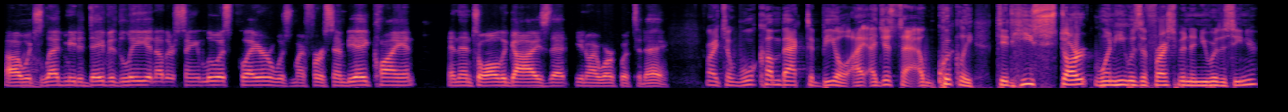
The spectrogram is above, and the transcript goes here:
Uh, which led me to David Lee, another St. Louis player, was my first NBA client, and then to all the guys that you know I work with today. All right, so we'll come back to Beal. I, I just uh, quickly, did he start when he was a freshman and you were the senior?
